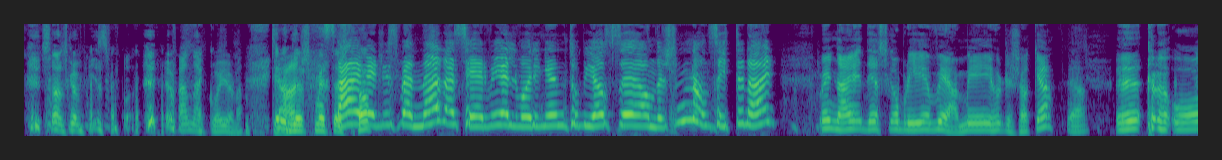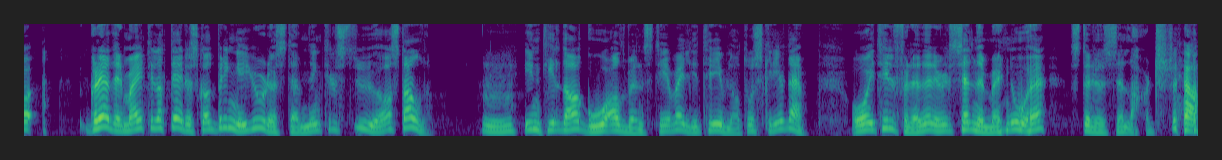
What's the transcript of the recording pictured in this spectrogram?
Så han skal vise på NRK i jula. Trøndersk Det er veldig spennende. Der ser vi elleveåringen Tobias eh, Andersen. Han sitter der. Men nei, det skal bli VM i hurtigsjakk, ja. Ja. Uh, og gleder meg til at dere skal bringe julestemning til stue og stall. Mm. Inntil da, god adventstid. Veldig trivelig at hun skriver det. Og i tilfelle dere vil sende meg noe, størrelse large. Ja.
